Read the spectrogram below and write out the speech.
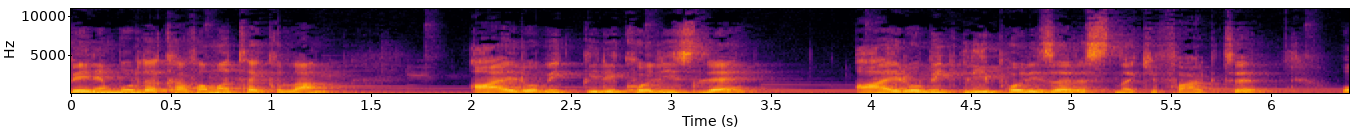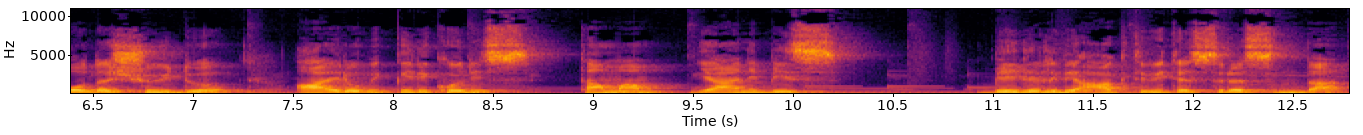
Benim burada kafama takılan aerobik glikolizle aerobik lipoliz arasındaki farktı. O da şuydu. Aerobik glikoliz tamam yani biz belirli bir aktivite sırasında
